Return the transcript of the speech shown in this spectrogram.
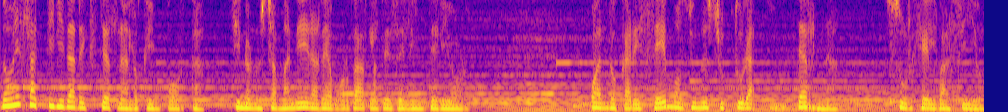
no es la actividad externa lo que importa, sino nuestra manera de abordarla desde el interior. Cuando carecemos de una estructura interna, surge el vacío.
